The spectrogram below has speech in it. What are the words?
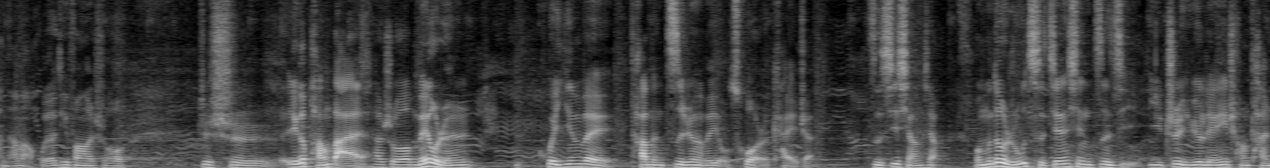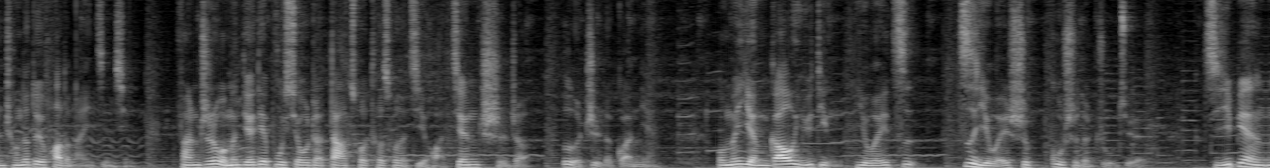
很难挽回的地方的时候，这是一个旁白。他说：“没有人会因为他们自认为有错而开战。仔细想想，我们都如此坚信自己，以至于连一场坦诚的对话都难以进行。反之，我们喋喋不休着大错特错的计划，坚持着遏制的观念。我们眼高于顶，以为自自以为是故事的主角。”即便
